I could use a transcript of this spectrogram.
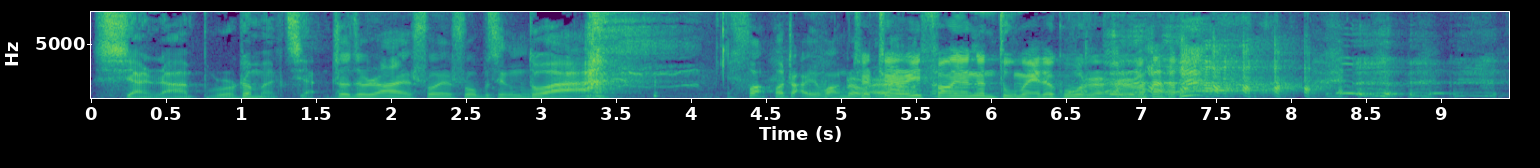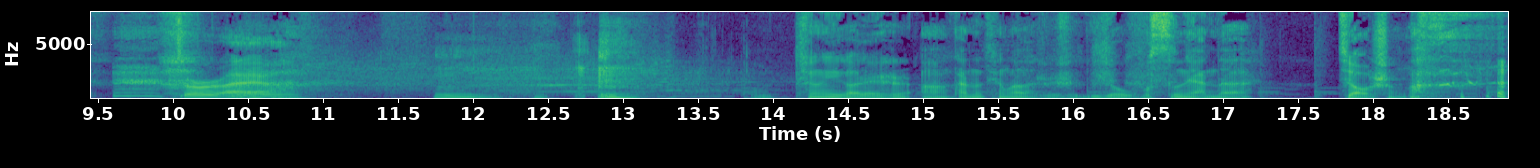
显然不是这么简单。这就是爱说也说不清楚。对，放我找一王志文啊，这这是一方言跟杜梅的故事 是吧？就是哎呀，嗯，我们听一个，这是啊，刚才听到的这是一九五四年的叫声啊，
